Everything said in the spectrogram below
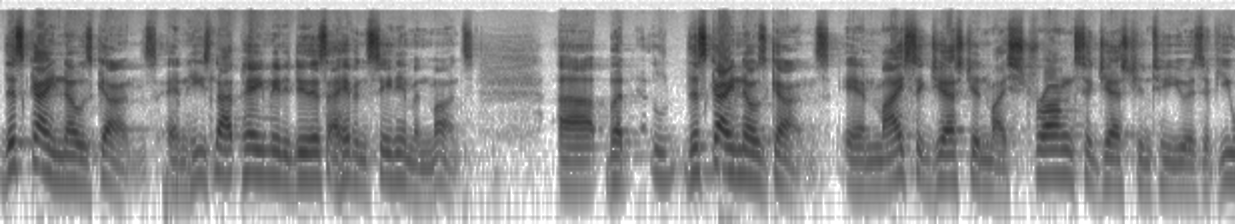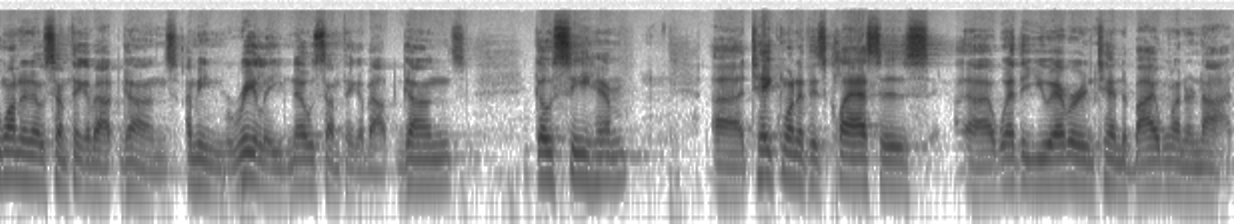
This guy knows guns, and he's not paying me to do this. I haven't seen him in months. Uh, but this guy knows guns, and my suggestion, my strong suggestion to you is if you want to know something about guns, I mean really know something about guns, go see him. Uh, take one of his classes, uh, whether you ever intend to buy one or not.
